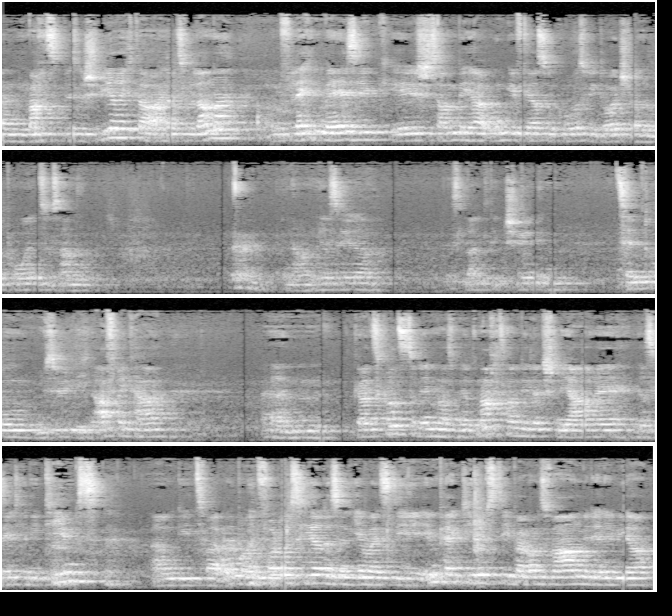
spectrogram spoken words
Ähm, Macht es ein bisschen schwierig, da einer zu lernen. Und flächenmäßig ist Sambia ungefähr so groß wie Deutschland und Polen zusammen. Genau, hier seht ihr, das Land liegt schön im Zentrum im südlichen Afrika. Ähm, ganz kurz zu dem, was wir gemacht haben die letzten Jahre. Ihr seht hier die Teams. Ähm, die zwei oberen Fotos hier, das sind jeweils die Impact-Teams, die bei uns waren, mit denen wir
